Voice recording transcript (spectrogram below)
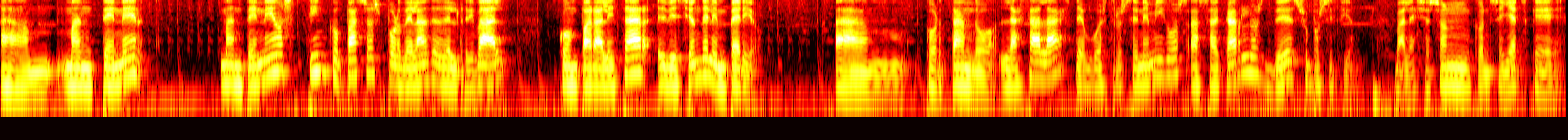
Am, mantener, manteneos cinco pasos por delante del rival con paralizar visión del imperio, cortando las alas de vuestros enemigos a sacarlos de su posición. Vale, això són consellets que,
